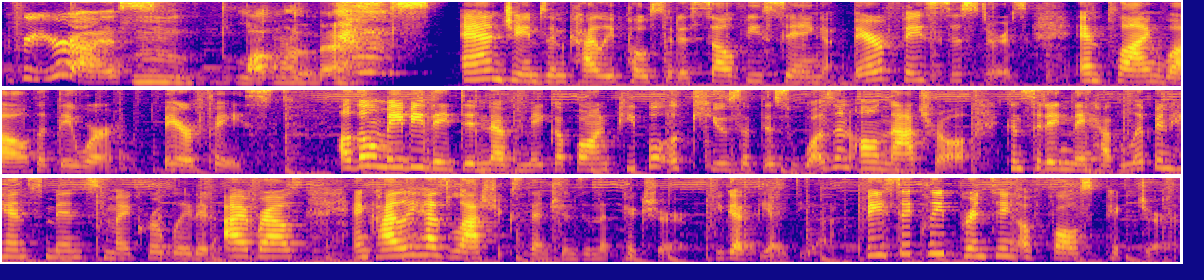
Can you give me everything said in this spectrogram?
for, for your eyes? Mm, a lot more than this. And James and Kylie posted a selfie saying barefaced sisters, implying, well, that they were barefaced. Although maybe they didn't have makeup on, people accuse that this wasn't all natural, considering they have lip enhancements, microbladed eyebrows, and Kylie has lash extensions in the picture. You get the idea. Basically printing a false picture.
